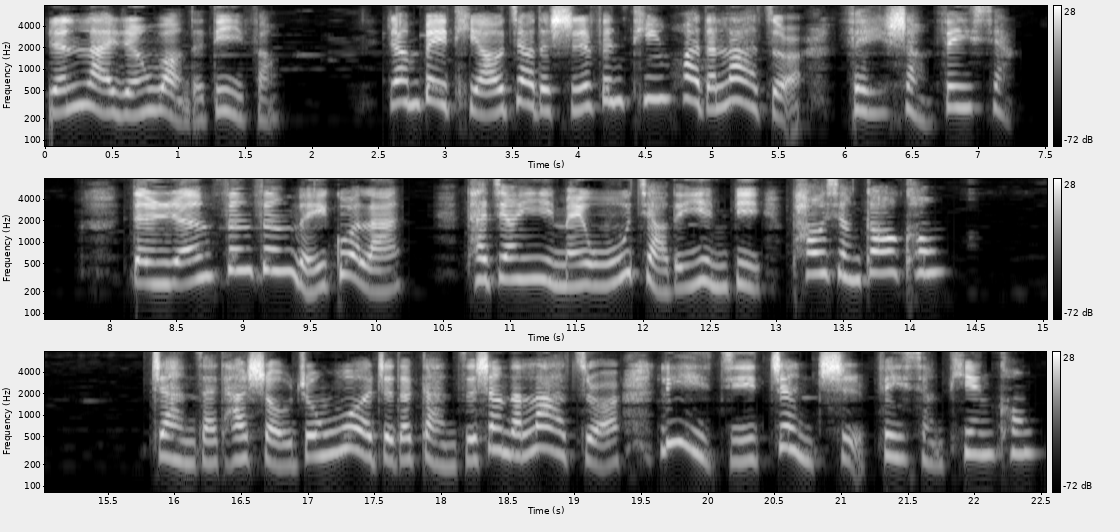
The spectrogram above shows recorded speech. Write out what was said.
人来人往的地方，让被调教的十分听话的蜡嘴儿飞上飞下，等人纷纷围过来。他将一枚五角的硬币抛向高空，站在他手中握着的杆子上的蜡嘴儿立即振翅飞向天空，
